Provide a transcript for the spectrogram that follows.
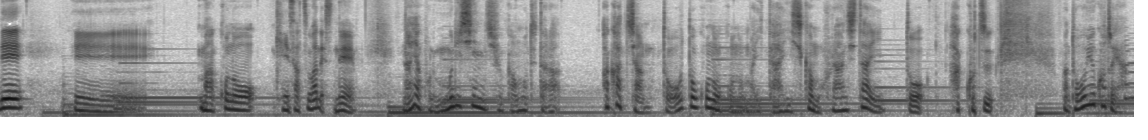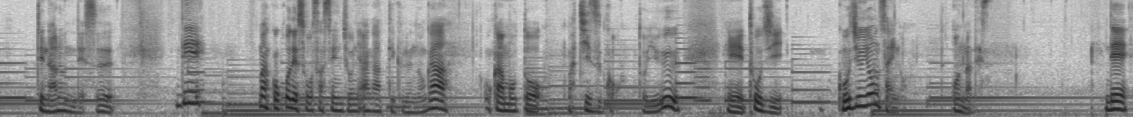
で、えー、まあこの警察はですねなんやこれ無理心中か思ってたら赤ちゃんと男の子のまあ遺体しかもフラン死体と白骨、まあ、どういうことやってなるんです。で、まあ、ここで捜査線上に上がってくるのが岡本千鶴子という、えー、当時54歳の女です。で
